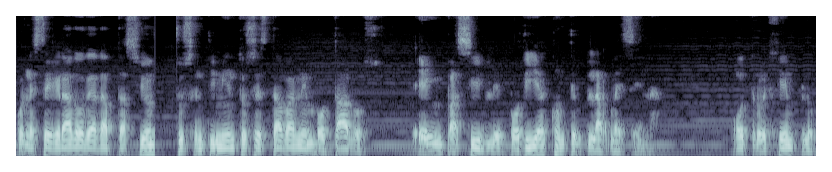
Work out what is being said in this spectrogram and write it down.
Con este grado de adaptación, sus sentimientos estaban embotados e impasible podía contemplar la escena. Otro ejemplo,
